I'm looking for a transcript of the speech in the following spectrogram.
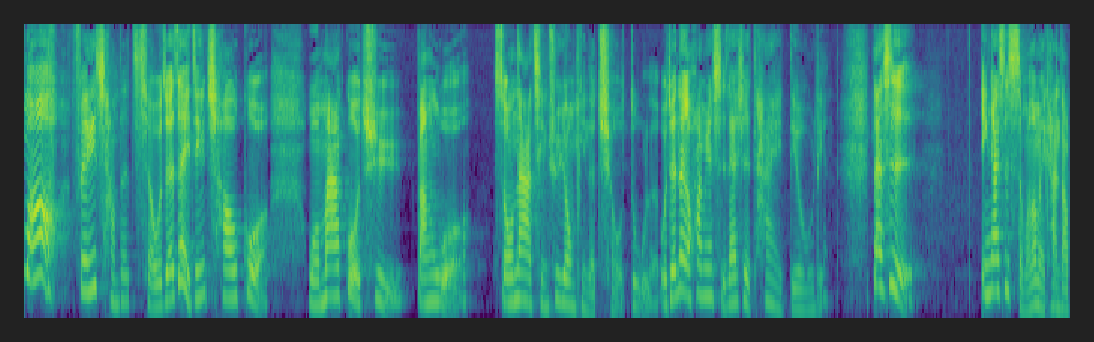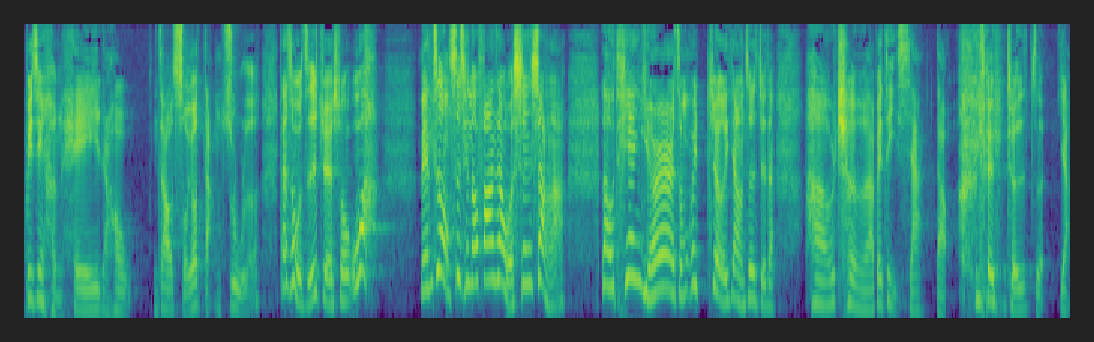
毛，非常的糗。我觉得这已经超过我妈过去帮我收纳情趣用品的球度了。我觉得那个画面实在是太丢脸，但是应该是什么都没看到，毕竟很黑，然后你知道手又挡住了。但是我只是觉得说，哇，连这种事情都发生在我身上啊！老天爷，怎么会这样？就是觉得好扯啊，被自己吓到，对，就是这样。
